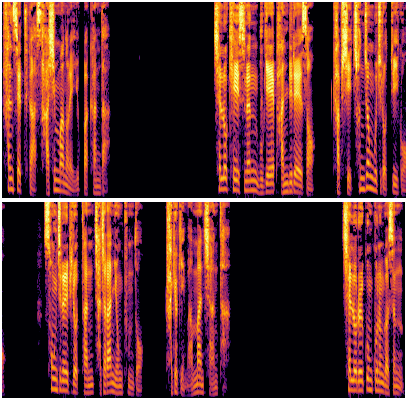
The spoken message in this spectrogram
한 세트가 40만 원에 육박한다. 첼로 케이스는 무게에 반비례해서 값이 천정부지로 뛰고 송진을 비롯한 자잘한 용품도 가격이 만만치 않다. 첼로를 꿈꾸는 것은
